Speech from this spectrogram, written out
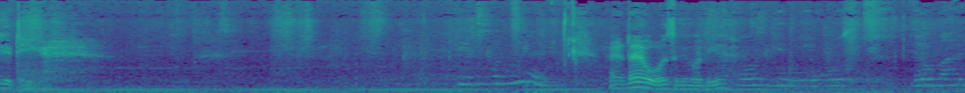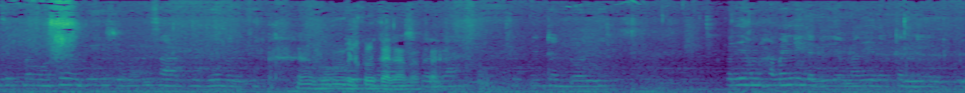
ये ठीक है। अरे की हो रही है। रूम बिल्कुल कराना था और ये हम हमें नहीं लग रही है हमारी इधर ठंडी बिल्कुल।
